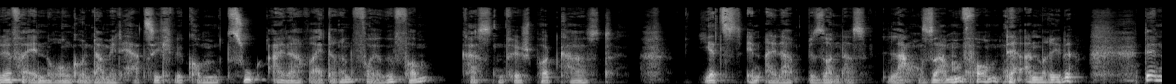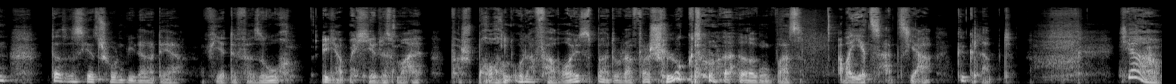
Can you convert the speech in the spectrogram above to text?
der Veränderung und damit herzlich willkommen zu einer weiteren Folge vom Kastenfisch Podcast. Jetzt in einer besonders langsamen Form der Anrede, denn das ist jetzt schon wieder der vierte Versuch. Ich habe mich jedes Mal versprochen oder verräuspert oder verschluckt oder irgendwas. Aber jetzt hat's ja geklappt. Ja,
